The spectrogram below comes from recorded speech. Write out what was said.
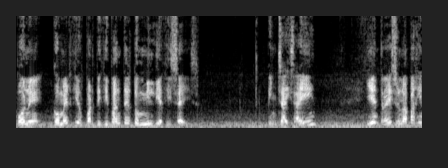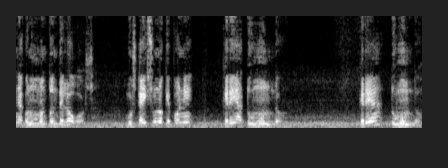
pone Comercios Participantes 2016. Pincháis ahí y entráis en una página con un montón de logos buscáis uno que pone Crea tu mundo. Crea tu mundo.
